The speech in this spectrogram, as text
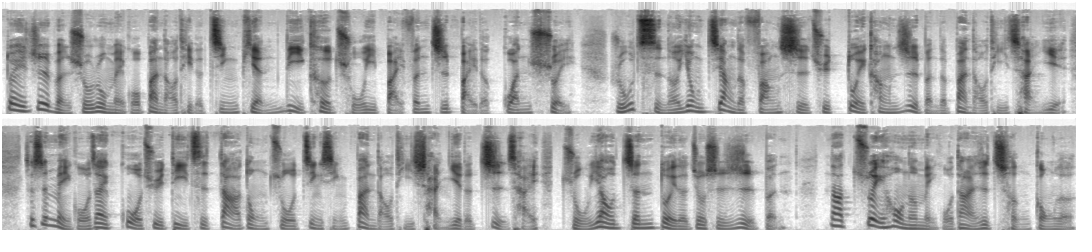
对日本输入美国半导体的晶片立刻处以百分之百的关税。如此呢，用这样的方式去对抗日本的半导体产业，这是美国在过去第一次大动作进行半导体产业的制裁，主要针对的就是日本。那最后呢，美国当然是成功了，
